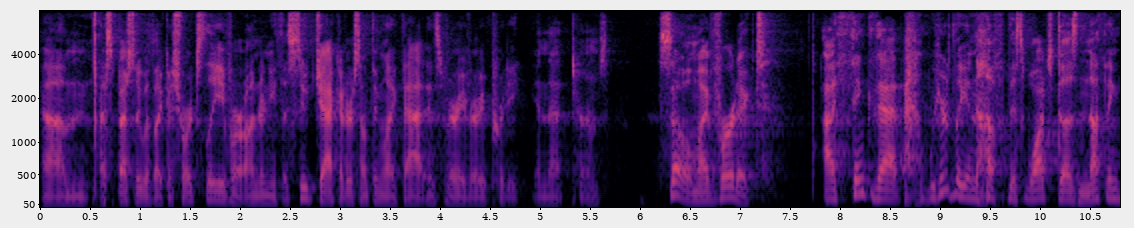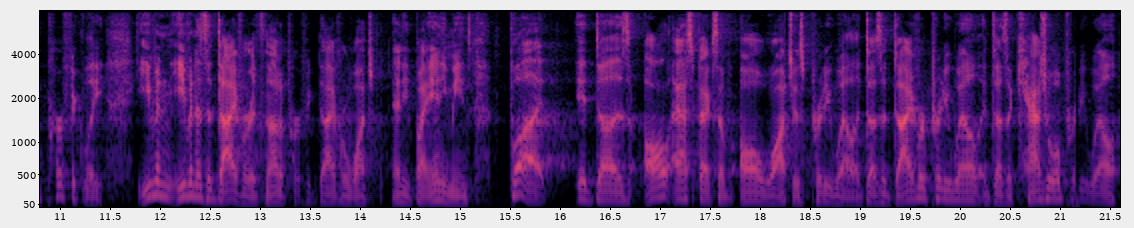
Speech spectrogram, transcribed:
Um, especially with like a short sleeve or underneath a suit jacket or something like that. It's very, very pretty in that terms. So my verdict I think that weirdly enough, this watch does nothing perfectly. Even even as a diver, it's not a perfect diver watch any by any means, but it does all aspects of all watches pretty well. It does a diver pretty well. It does a casual pretty well.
